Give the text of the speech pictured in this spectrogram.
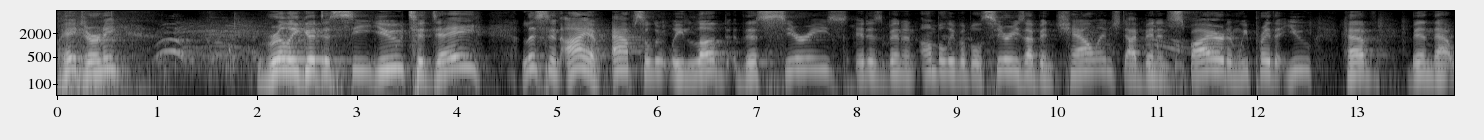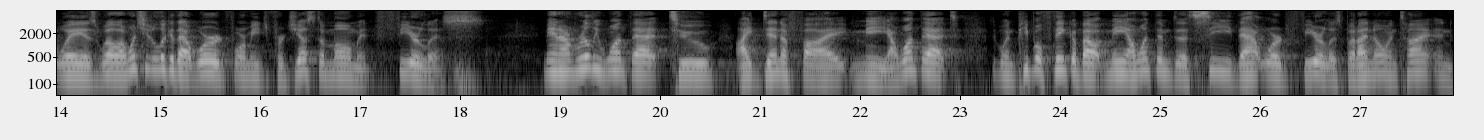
Hey, Journey. Really good to see you today. Listen, I have absolutely loved this series. It has been an unbelievable series. I've been challenged, I've been inspired, and we pray that you have been that way as well. I want you to look at that word for me for just a moment fearless. Man, I really want that to identify me. I want that when people think about me, I want them to see that word fearless. But I know in time, and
